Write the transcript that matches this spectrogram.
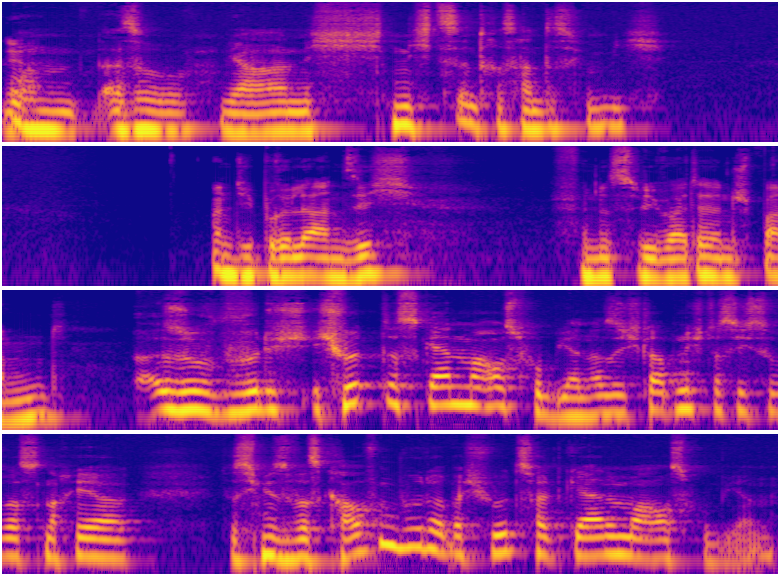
ja. Und also, ja, nicht, nichts Interessantes für mich. Und die Brille an sich, findest du die weiterhin spannend? Also würde ich, ich würde das gerne mal ausprobieren. Also ich glaube nicht, dass ich sowas nachher, dass ich mir sowas kaufen würde, aber ich würde es halt gerne mal ausprobieren.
